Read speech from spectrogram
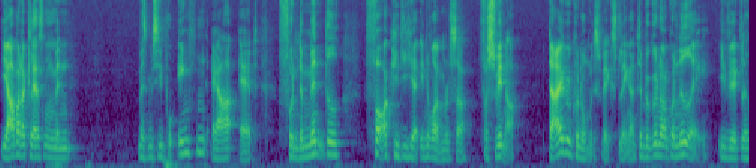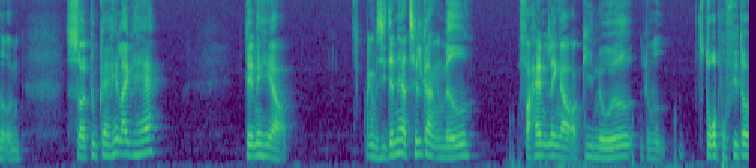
i arbejderklassen, men hvad skal man sige, pointen er, at fundamentet for at give de her indrømmelser forsvinder. Der er ikke økonomisk vækst længere. Det begynder at gå nedad i virkeligheden. Så du kan heller ikke have denne her, man kan man sige, den her tilgang med forhandlinger og give noget, du ved, store profitter,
